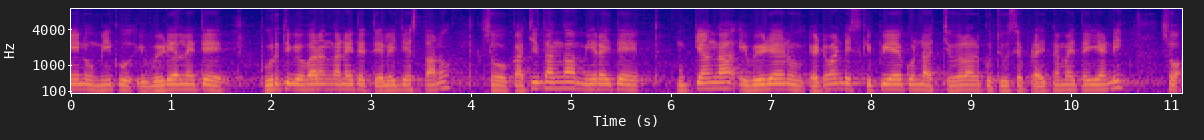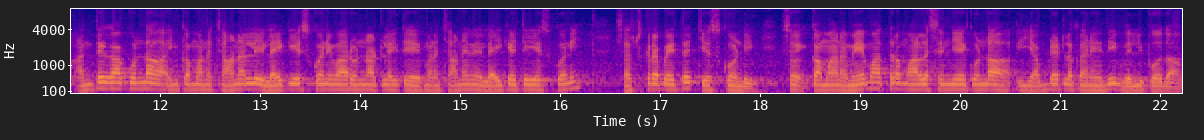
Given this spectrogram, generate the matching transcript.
నేను మీకు ఈ వీడియోలను అయితే పూర్తి వివరంగానైతే తెలియజేస్తాను. సో ఖచ్చితంగా మీరైతే ముఖ్యంగా ఈ వీడియోను ఎటువంటి స్కిప్ చేయకుండా చివరి వరకు చూసే ప్రయత్నం అయితే చేయండి. సో అంతేకాకుండా ఇంకా మన ఛానల్ని లైక్ చేసుకొని వారు ఉన్నట్లయితే మన ఛానల్ని లైక్ అయితే చేసుకొని సబ్స్క్రైబ్ అయితే చేసుకోండి. సో ఇక మనం ఏమాత్రం ఆలస్యం చేయకుండా ఈ అప్డేట్లకు అనేది వెళ్ళిపోదాం.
